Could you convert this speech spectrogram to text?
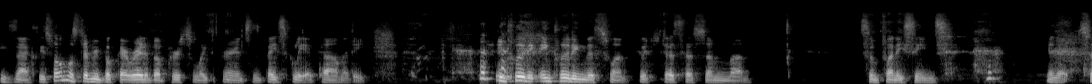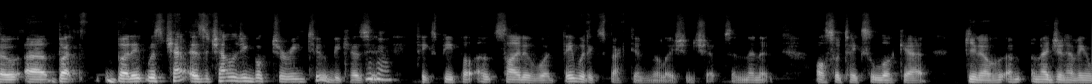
exactly. So almost every book I write about personal experience is basically a comedy, including including this one, which does have some um, some funny scenes in it. So, uh, but but it was cha- as a challenging book to read too because Mhm. it takes people outside of what they would expect in relationships, and then it also takes a look at you know imagine having a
